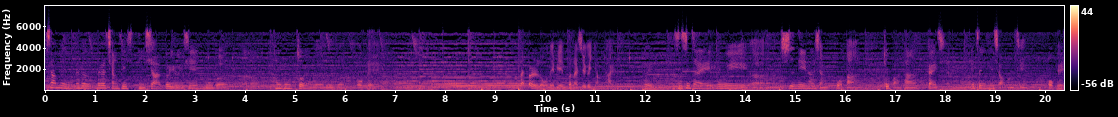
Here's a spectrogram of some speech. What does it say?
下面那个那个墙壁底下都有一些路波，通风作用的路波。OK。那在二楼那边本来是有个阳台的。对，可是现在因为呃室内他想扩大，就把它盖起来。变成一间小房间，OK，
